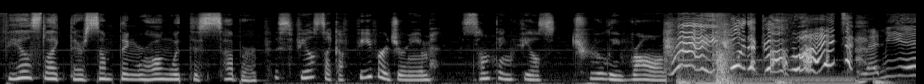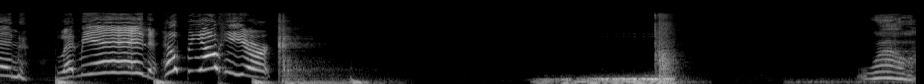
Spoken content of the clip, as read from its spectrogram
feels like there's something wrong with this suburb. This feels like a fever dream. Something feels truly wrong. Hey! What? Let me in! Let me in! Help me out here! Wow,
